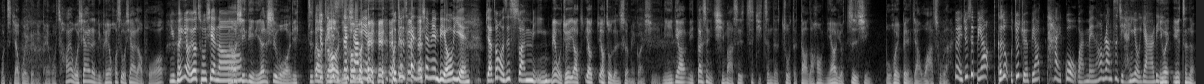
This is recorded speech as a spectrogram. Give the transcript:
我只交过一个女朋友，我超爱我现在的女朋友或是我现在的老婆。女朋友又出现喽，然后辛迪，你认识我，你知道我就开始在下面，我就开始在下面留言，假装我是酸民。没有，我觉得要要要做人设没关系，你一定要你，但是你起码是自己真的做得到，然后你要有自信，不会被人家挖出来。对，就是不要，可是我就觉得不要太过完美，然后让自己很有压力。因为因为真的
